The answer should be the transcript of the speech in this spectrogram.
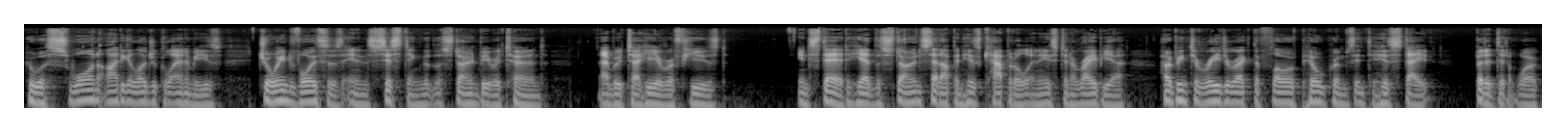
who were sworn ideological enemies, joined voices in insisting that the stone be returned. Abu Tahir refused. Instead, he had the stone set up in his capital in eastern Arabia, hoping to redirect the flow of pilgrims into his state, but it didn't work.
